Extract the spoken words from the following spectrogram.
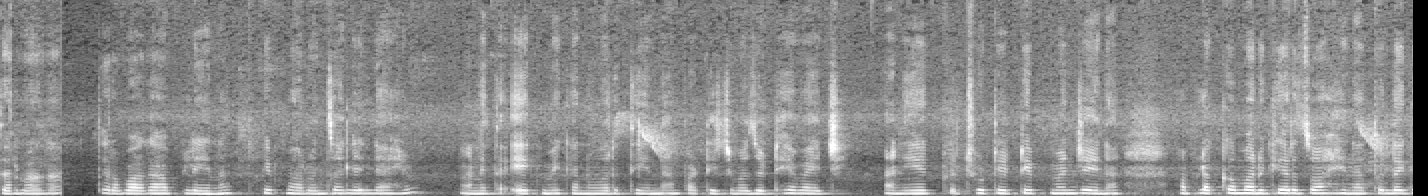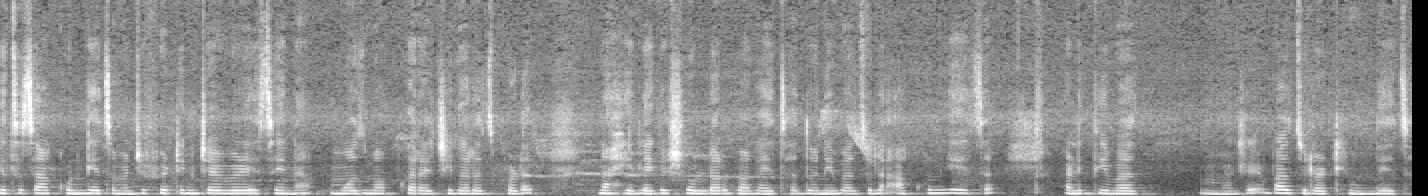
तर बघा तर बघा आपले ना टीप मारून झालेले आहे. आणि त्या एकमेकांवरती ना पाठीची बाजू ठेवायची. आणि एक छोटी टीप म्हणजे ना आपला कमर गिअर जो आहे ना तो लगेचच आखून घ्यायचा. म्हणजे फिटिंगच्या वेळेस आहे ना मोजमाप करायची गरज पडत नाही. लगेच शोल्डर बघायचा दोन्ही बाजूला आखून घ्यायचं आणि ती बाज म्हणजे बाजूला ठेवून द्यायचं.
